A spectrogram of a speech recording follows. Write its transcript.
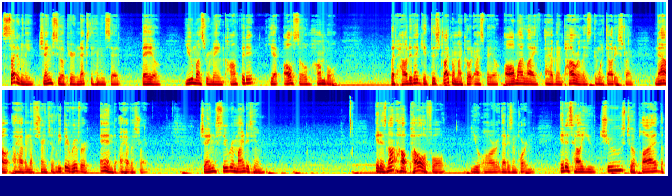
Suddenly, Jangsu appeared next to him and said, Baeoh, you must remain confident, yet also humble. But how did I get this stripe on my coat? asked Baeoh. All my life I have been powerless and without a stripe. Now I have enough strength to leap a river and I have a stripe. Jangsu reminded him, It is not how powerful you are that is important. It is how you choose to apply the,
